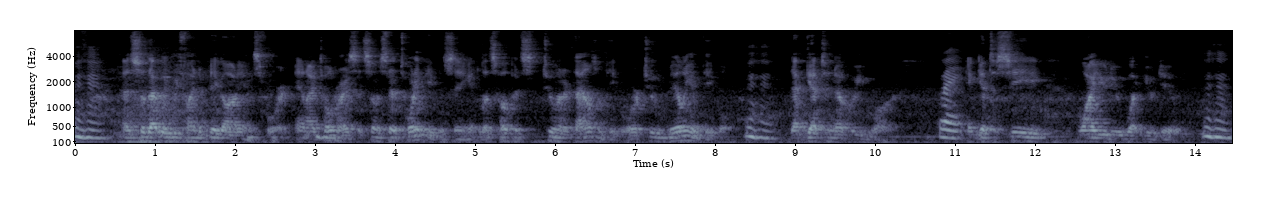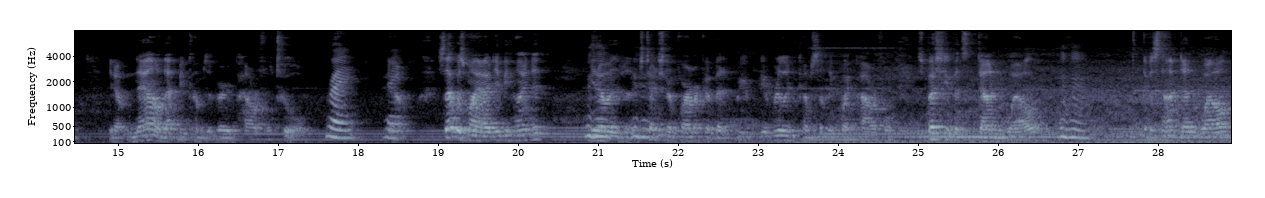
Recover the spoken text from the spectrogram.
Mm-hmm. And so that way we find a big audience for it. And I told her, I said, so instead of 20 people seeing it, let's hope it's 200,000 people or 2 million people Mm-hmm. that get to know who you are Right. and get to see why you do what you do. Mm-hmm. You know, now that becomes a very powerful tool. Right. you know. So that was my idea behind it. You know, as an extension of Pharmaka, but it, it really becomes something quite powerful, especially if it's done well. Mm-hmm. If it's not done well,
